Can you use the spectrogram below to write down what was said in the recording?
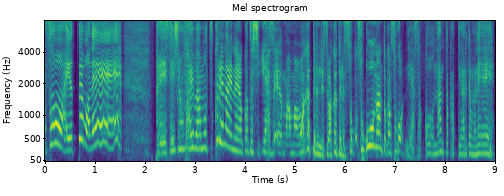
ー、そうは言ってもねプレイステーション5はもう作れないのよ、今年。いや、まあまあ、分かってるんです、分かってるんです。そこ、そこをなんとか、そこ、いや、そこをなんとかって言われてもね、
